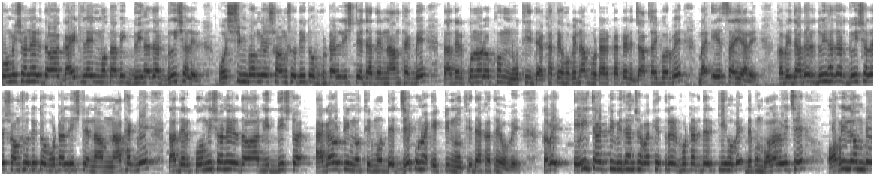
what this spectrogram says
কমিশনের দেওয়া গাইডলাইন মোতাবেক দুই হাজার দুই সালের পশ্চিমবঙ্গের সংশোধিত ভোটার লিস্টে যাদের নাম থাকবে, তাদের কোনো রকম নথি দেখাতে হবে না, ভোটার কার্ডের যাচাই পর্বে বা এসআইআরে তবে যাদের দুই হাজার দুই সালে সংশোধিত ভোটার লিস্টে নাম না থাকবে, তাদের কমিশনের দেওয়া নির্দিষ্ট এগারোটি নথির মধ্যে যে কোনো একটি নথি দেখাতে হবে। তবে এই চারটি বিধানসভা ক্ষেত্রের ভোটারদের কি হবে, দেখুন বলা রয়েছে, অবিলম্বে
